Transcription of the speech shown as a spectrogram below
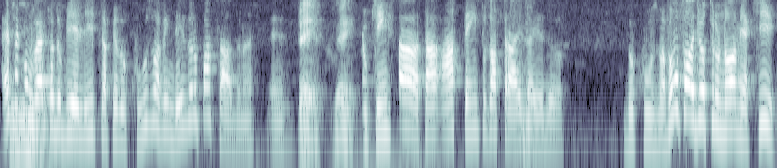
Essa conversa bom. do Bielitsa pelo Kuzma vem desde o ano passado, né? Esse... Vem, vem. O Kings tá, tá há tempos atrás aí do, do Kuzma. Vamos falar de outro nome aqui,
